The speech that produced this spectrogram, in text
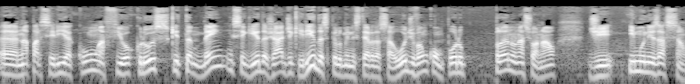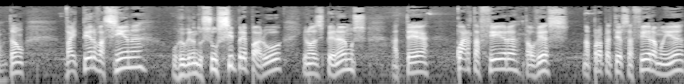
eh, na parceria com a Fiocruz, que também, em seguida, já adquiridas pelo Ministério da Saúde, vão compor o Plano Nacional de Imunização. Então, vai ter vacina, o Rio Grande do Sul se preparou e nós esperamos até quarta-feira, talvez na própria terça-feira, amanhã,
